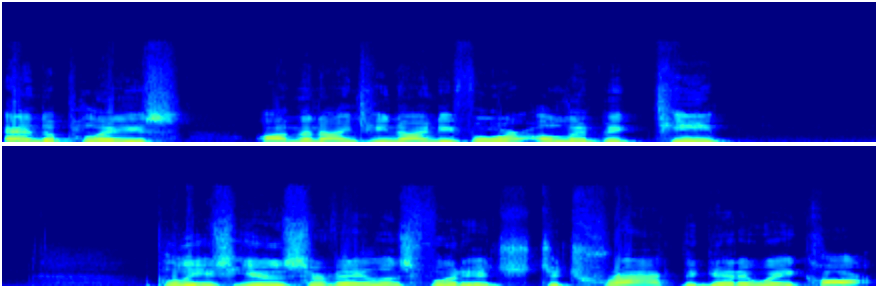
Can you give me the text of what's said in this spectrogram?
and a place on the 1994 Olympic team. Police used surveillance footage to track the getaway car.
